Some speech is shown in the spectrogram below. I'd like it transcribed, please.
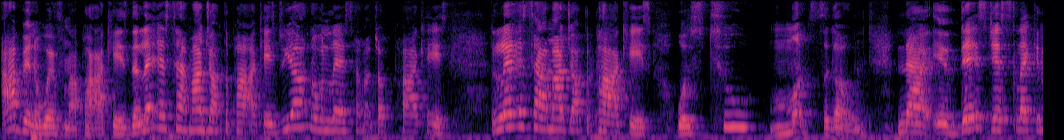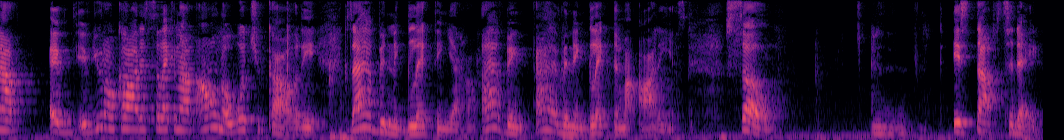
I've been away from my podcast. The last time I dropped the podcast, do y'all know when the last time I dropped the podcast? The last time I dropped the podcast was two months ago. Now, if that's just slacking off, if, if you don't call this slacking off, I don't know what you call it. Because I have been neglecting y'all. I have been I have been neglecting my audience. So it stops today.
